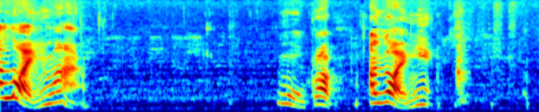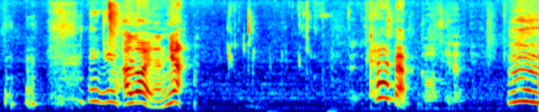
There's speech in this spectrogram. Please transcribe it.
อร่อยนี่ว่าหมูกรอบอร่อยนี่จริงๆอร่อยนะเนี่ยแค่แบบ อืม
